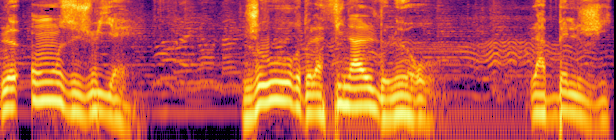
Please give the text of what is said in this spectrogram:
Le 11 juillet, jour de la finale de l'Euro. La Belgique.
